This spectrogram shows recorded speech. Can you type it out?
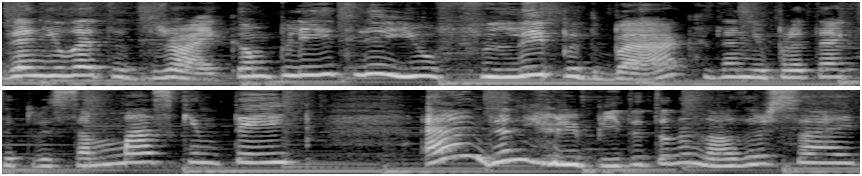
Then you let it dry completely, you flip it back, then you protect it with some masking tape then you repeat it on another side.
